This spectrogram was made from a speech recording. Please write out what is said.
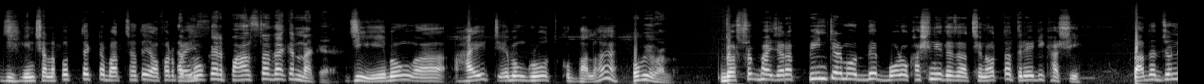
জি ইনশাল্লাহ প্রত্যেকটা বাচ্চাতেই অফার পাই মুখের পাঁচটা দেখেন না কে? জি এবং হাইট এবং গ্রোথ খুব ভালো হ্যাঁ? খুবই ভালো। দর্শক ভাই যারা প্রিন্টের মধ্যে বড় খাসি নিতে যাচ্ছেন অর্থাৎ রেডি খাসি তাদের জন্য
